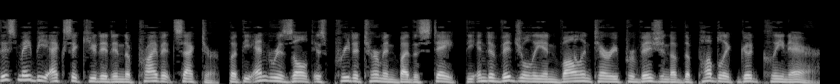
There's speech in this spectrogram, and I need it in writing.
This may be executed in the private sector, but the end result is predetermined by the state, the individually involuntary provision of the public good clean air.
